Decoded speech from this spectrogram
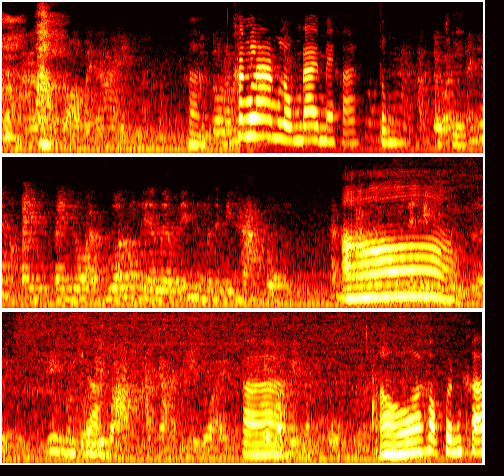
แต่สะพานเราต่อไม่ได้ค่ะข้างล่างลงได้ไหมคะ ตรงค่ะโอแต่ว่าเค ไอ้เนี่ยไปไปรั้วรั้วโรงเรียนเลยไปนิดนึงมันจะมีทางลงอ๋อมันจะปิดถนนเลยนี่มันจะดีกว่าอากาศดีด้วยค่ะ แล้วก็ปิดน้ำโขงด้วยอ๋อขอบคุณค่ะ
